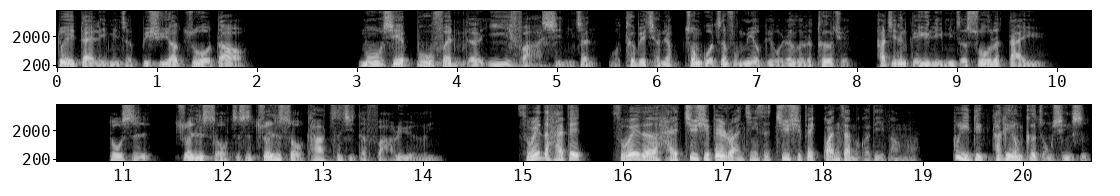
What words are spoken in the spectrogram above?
对待李明哲必须要做到某些部分的依法行政。我特别强调，中国政府没有给我任何的特权，他今天给予李明哲所有的待遇都是遵守，只是遵守他自己的法律而已。所谓的还被所谓的还继续被软禁，是继续被关在某个地方吗？不一定，他可以用各种形式，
